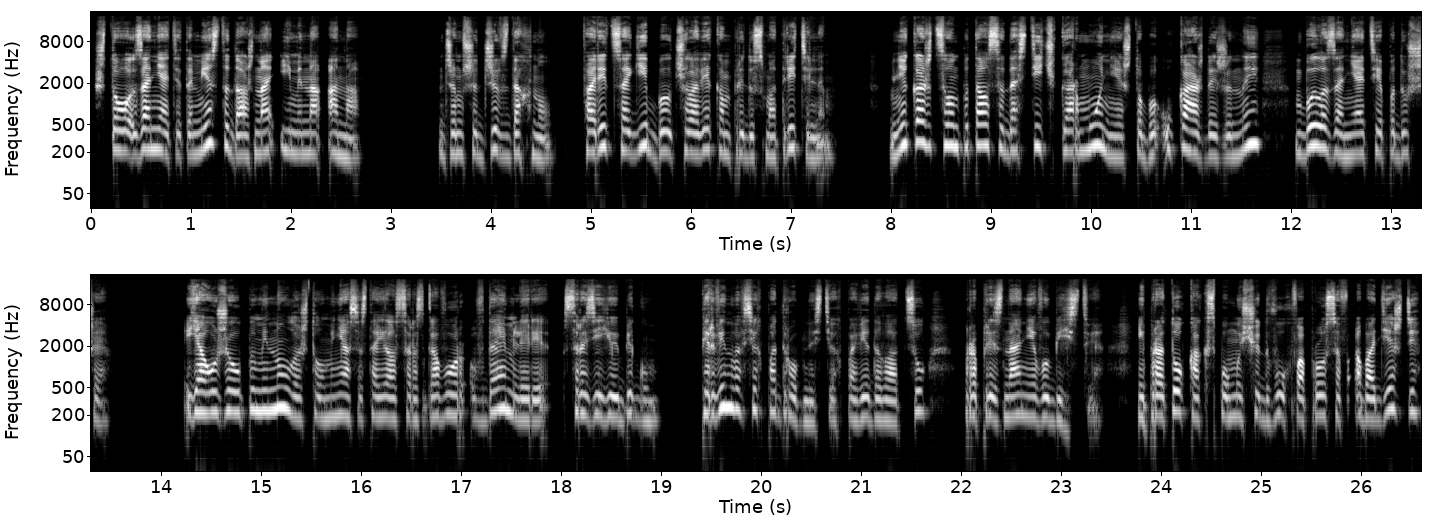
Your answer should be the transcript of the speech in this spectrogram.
что занять это место должна именно она. Джамшиджи вздохнул. Фарид Сагиб был человеком предусмотрительным. Мне кажется, он пытался достичь гармонии, чтобы у каждой жены было занятие по душе. Я уже упомянула, что у меня состоялся разговор в Даймлере с Розией Бегум. Первин во всех подробностях поведала отцу про признание в убийстве и про то, как с помощью двух вопросов об одежде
